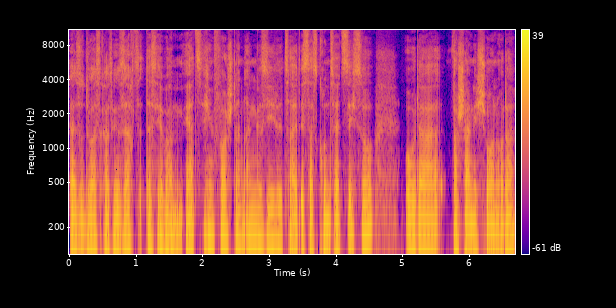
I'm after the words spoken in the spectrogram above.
also du hast gerade gesagt, dass ihr beim ärztlichen Vorstand angesiedelt seid. Ist das grundsätzlich so? Oder wahrscheinlich schon, oder?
